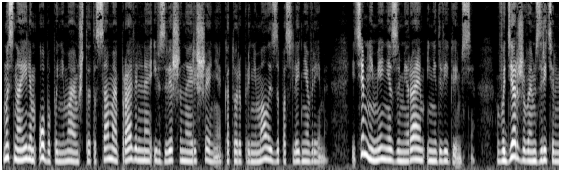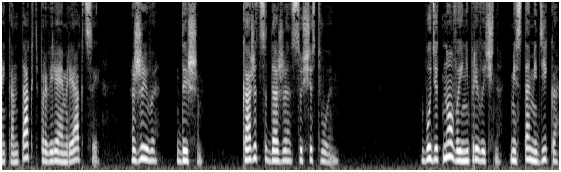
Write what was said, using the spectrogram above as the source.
Мы с Наилем оба понимаем, что это самое правильное и взвешенное решение, которое принималось за последнее время. И тем не менее замираем и не двигаемся. Выдерживаем зрительный контакт, проверяем реакции. Живы, дышим. Кажется, даже существуем. Будет ново и непривычно, местами дико,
